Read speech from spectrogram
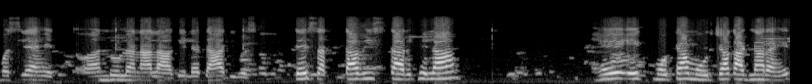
बसले आहेत आंदोलनाला गेल्या दहा दिवस ते सत्तावीस तारखेला हे एक मोठा मोर्चा काढणार आहेत.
